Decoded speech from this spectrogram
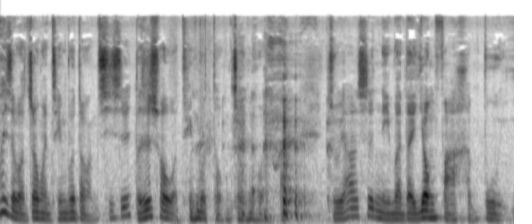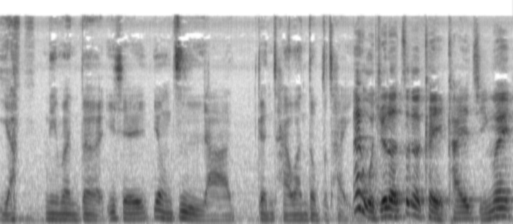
为什么中文听不懂？其实不是说我听不懂中文，主要是你们的用法很不一样，你们的一些用字啊，跟台湾都不太一样。哎，我觉得这个可以开一集，因为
